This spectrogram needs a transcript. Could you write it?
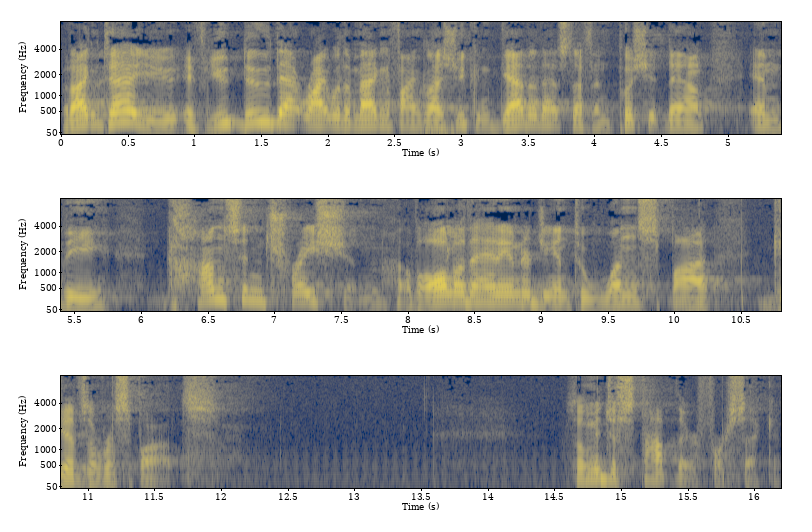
But I can tell you, if you do that right with a magnifying glass, you can gather that stuff and push it down, and the concentration of all of that energy into one spot gives a response. So let me just stop there for a second.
